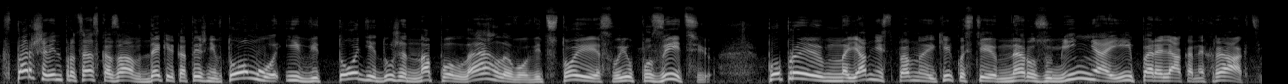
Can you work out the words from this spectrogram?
Вперше він про це сказав декілька тижнів тому, і відтоді дуже наполегливо відстоює свою позицію. Попри наявність певної кількості нерозуміння і переляканих реакцій.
